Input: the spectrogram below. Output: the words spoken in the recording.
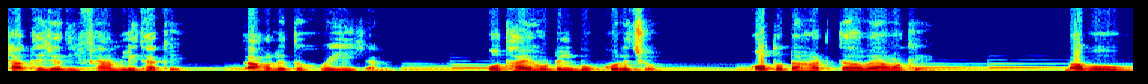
সাথে যদি ফ্যামিলি থাকে, তাহলে তো হয়েই গেল। কোথায় হোটেল বুক করেছ? কতটা হাঁটতে হবে আমাকে? বাবু,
